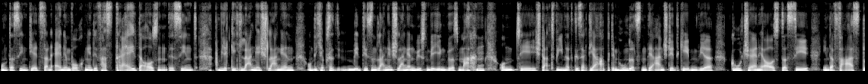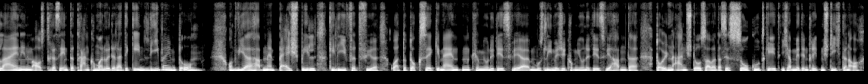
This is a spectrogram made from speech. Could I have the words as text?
Und das sind jetzt an einem Wochenende fast 3.000. Das sind wirklich lange Schlangen. Und ich habe gesagt, mit diesen langen Schlangen müssen wir irgendwas machen. Und die Stadt Wien hat gesagt, ja, ab dem 100 der ansteht, geben wir Gutscheine aus, dass sie in der Fastline, in einem Austria Center drankommen, weil die Leute gehen lieber im Dom. Und wir haben ein Beispiel geliefert für orthodoxe Gemeinden, Communities, für muslimische Communities. Wir haben da tollen Anstoß, aber dass es so gut geht. Ich habe mir den dritten Stich dann auch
